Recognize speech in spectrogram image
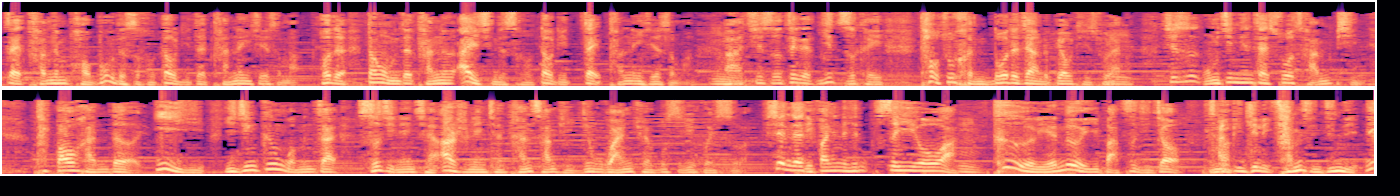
在谈论跑步的时候，到底在谈论一些什么？或者当我们在谈论爱情的时候，到底在谈论一些什么？嗯、啊，其实这个一直可以套出很多的这样的标题出来。嗯、其实我们今天在说产品。它包含的意义已经跟我们在十几年前、二十年前谈产品已经完全不是一回事了。现在你发现那些 CEO 啊，嗯，特别乐意把自己叫产品经理。产品经理，你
